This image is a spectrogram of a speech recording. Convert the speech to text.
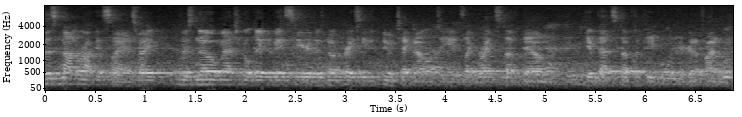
this is not rocket science, right? There's no magical database here. There's no crazy new technology. It's like write stuff down, give that stuff to people, and you're going to find more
